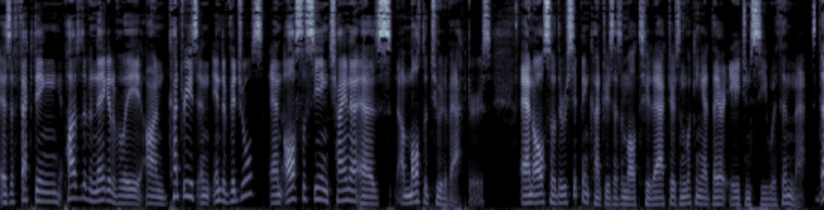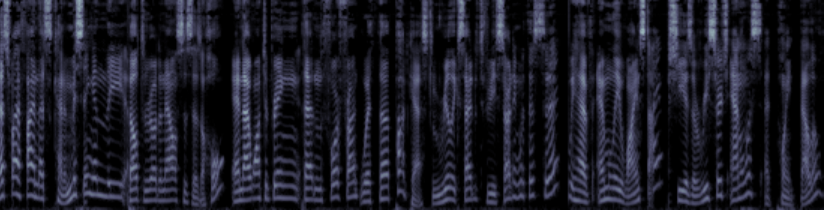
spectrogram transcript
is affecting positive and negatively on countries and individuals and also seeing China as a multitude of actors and also the recipient countries as a multitude of actors and looking at their agency within that. That's why I find that's kind of missing in the Belt and Road analysis as a whole, and I want to bring that in the forefront with the podcast. I'm really excited to be starting with this today. We have Emily Weinstein. She is a research analyst at Pointe Bello,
